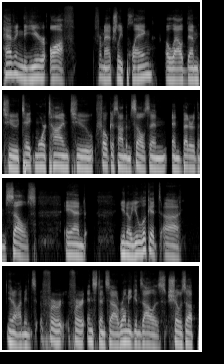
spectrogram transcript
having the year off from actually playing allowed them to take more time to focus on themselves and and better themselves. And you know you look at uh you know i mean for for instance uh romy gonzalez shows up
